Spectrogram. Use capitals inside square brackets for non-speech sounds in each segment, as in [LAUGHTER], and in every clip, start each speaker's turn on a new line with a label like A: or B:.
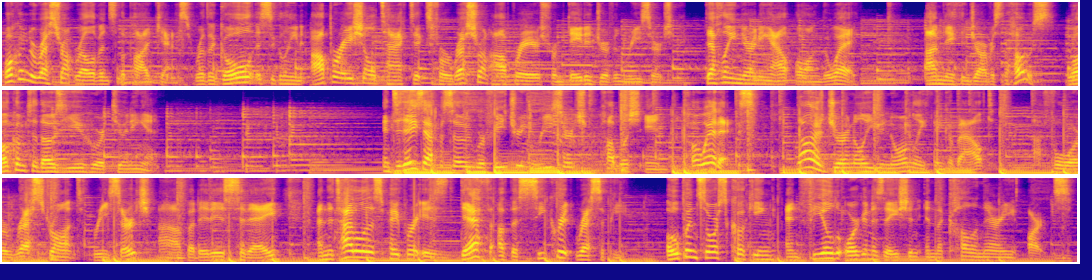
A: Welcome to Restaurant Relevance, the podcast, where the goal is to glean operational tactics for restaurant operators from data driven research. Definitely nerding out along the way. I'm Nathan Jarvis, the host. Welcome to those of you who are tuning in. In today's episode, we're featuring research published in Poetics, not a journal you normally think about uh, for restaurant research, uh, but it is today. And the title of this paper is Death of the Secret Recipe open source cooking, and field organization in the culinary arts.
